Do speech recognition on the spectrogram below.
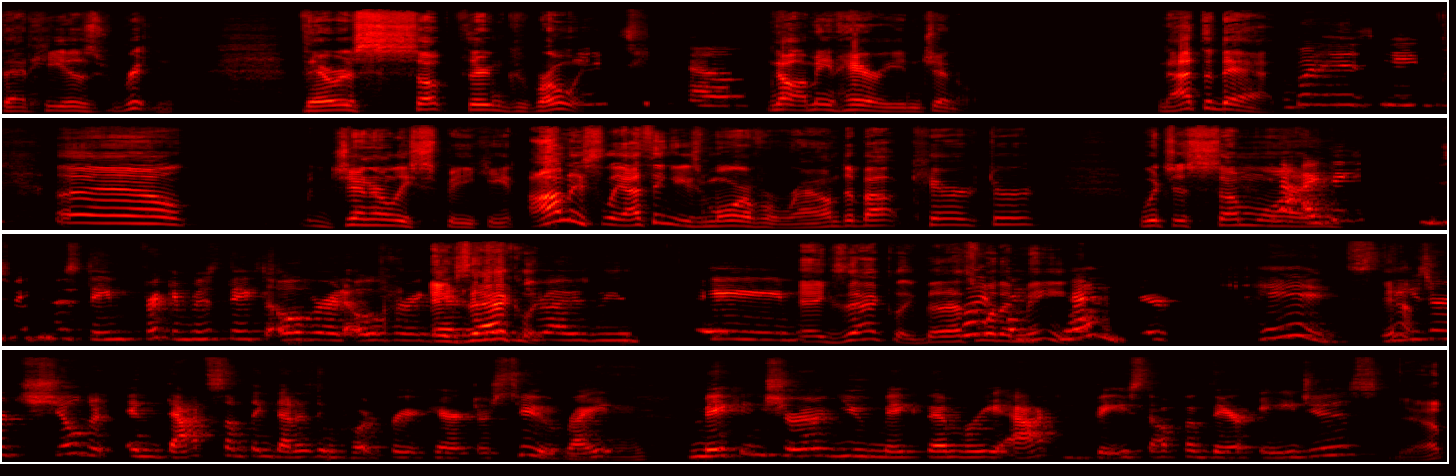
that he is written. There is something growing. He? No, I mean Harry in general. Not the dad. But is he? Well, generally speaking, honestly, I think he's more of a roundabout character, which is someone Yeah, I think he's making the same freaking mistakes over and over again. Exactly. drives me insane. exactly, but that's But what I mean. Again, they're kids. Yeah. These are children, and that's something that is important for your characters too, right? Mhm. Making sure you make them react based off of their ages Yep.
